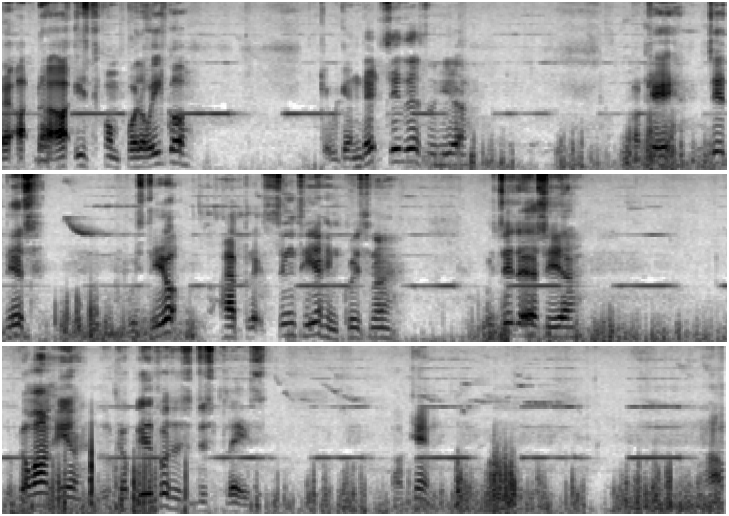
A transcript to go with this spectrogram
that, that is from Puerto Rico. Okay, we can see this here. Okay, see this. We still have things here in Christmas. We see this here. Look around here. Look how beautiful is this place. Okay. Now,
